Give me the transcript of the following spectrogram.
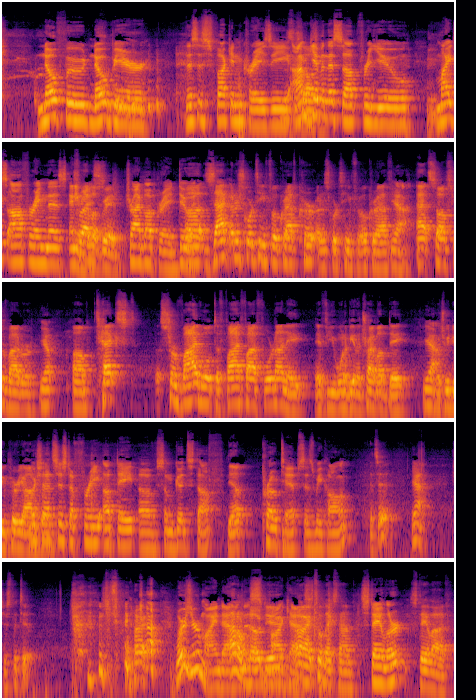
No food, no beer. This is fucking crazy. is I'm awesome. giving this up for you. Mike's offering this. Anyways, upgrade. Tribe upgrade. Do Uh, it. Zach underscore team Fieldcraft, Kurt underscore team Fieldcraft. Yeah. At Soft Survivor. Yep. Um, text survival to five five four nine eight if you want to be in the tribe update. Yeah. Which we do periodically. Which that's just a free update of some good stuff. Yep. Pro tips, as we call them. That's it. Yeah. Just the tip. All right. Where's your mind at I don't know, dude. podcast? All right. Till next time. Stay alert. Stay alive.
